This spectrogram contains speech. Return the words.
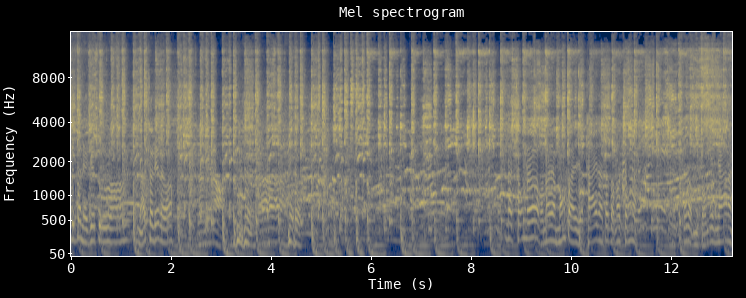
这半天就多了，哪出来了？出来了。nó ờ, sống nữa còn nó móng tay thái này tao tao nó sống này tao tao mình sống con nhá này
